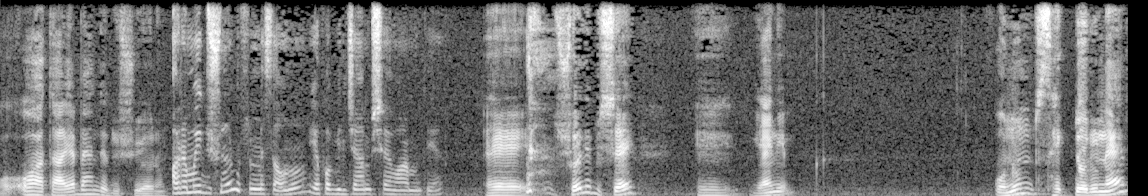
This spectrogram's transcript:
O, o hataya ben de düşüyorum. Aramayı düşünür müsün mesela onu? Yapabileceğim bir şey var mı diye. Ee, şöyle bir şey e, yani onun sektörüne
